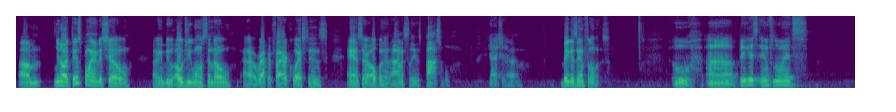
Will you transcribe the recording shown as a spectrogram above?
Um, you know, at this point in the show, I can do OG wants to know uh, rapid fire questions, answer open as honestly as possible. Gotcha. Uh, biggest influence. Ooh, uh, biggest influence.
